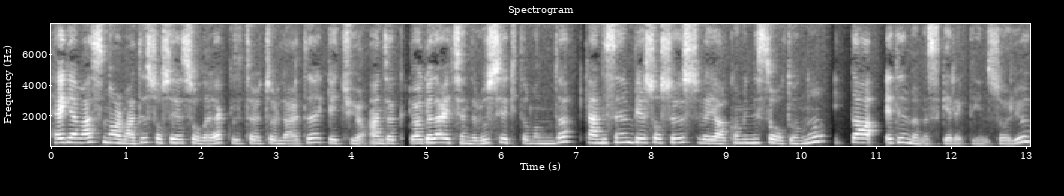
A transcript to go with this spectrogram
H.G. Wells normalde sosyalist olarak literatürlerde geçiyor. Ancak Gölgeler içinde Rusya kitabında kendisinin bir sosyalist veya komünist olduğunu iddia edilmemesi gerektiğini söylüyor.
